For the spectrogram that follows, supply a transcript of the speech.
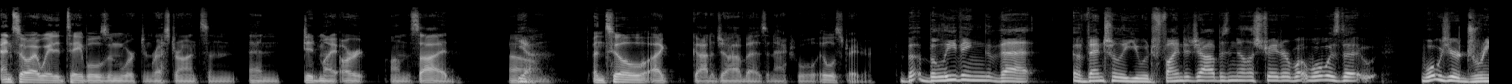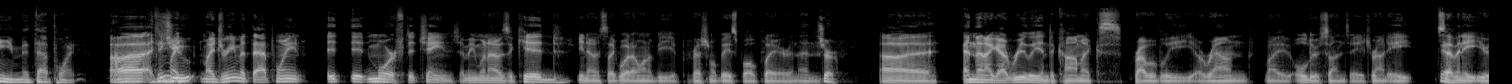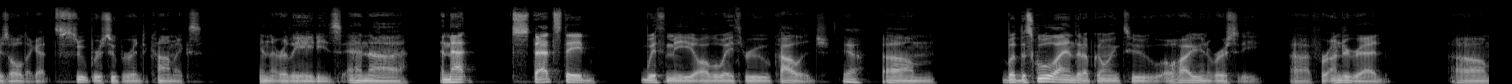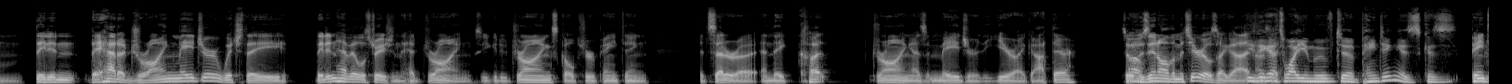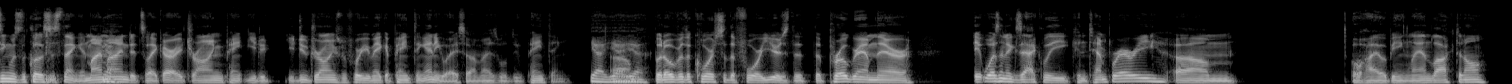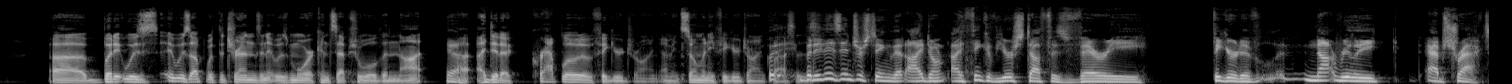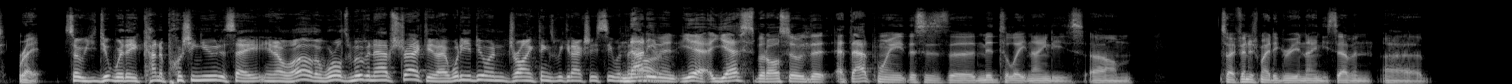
and so I waited tables and worked in restaurants and and did my art on the side. Um, Yeah. Until I got a job as an actual illustrator. B- believing that eventually you would find a job as an illustrator. What, what was the, what was your dream at that point? Uh, I think Did my, you- my dream at that point it it morphed, it changed. I mean, when I was a kid, you know, it's like what I want to be a professional baseball player, and then Sure. uh, and then I got really into comics probably around my older son's age, around eight, Yeah. seven, eight years old. I got super, super into comics in the early '80s, and uh, and that that stayed with me all the way through college. Yeah. Um, but the school I ended up going to, Ohio University, uh, for undergrad, um, they didn't. They had a drawing major, which they they didn't have illustration. They had drawing, so you could do drawing, sculpture, painting, etc. And they cut drawing as a major the year I got there. So Oh. it was in all the materials I got. Do you think that's why you moved to painting? Is because painting was the closest thing in my Yeah. mind? It's like, all right, drawing, paint. You do you do drawings before you make a painting anyway, so I might as well do painting. yeah, yeah, Um, yeah. But over the course of the four years, the the program there, it wasn't exactly contemporary. Um, Ohio being landlocked and all, uh, but it was it was up with the trends, and it was more conceptual than not. Yeah. Uh, I did a crap load of figure drawing. I mean, so many figure drawing But classes. but it is interesting that I don't. I think of your stuff as very figurative, not really abstract. right. So you do, were they kind of pushing you to say, you know, oh, the world's moving abstract. Like, what are you doing drawing things we can actually see what Not even yeah yes, but also that at that point, this is the mid to late '90s. Um, so I finished my degree in '97. Uh,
